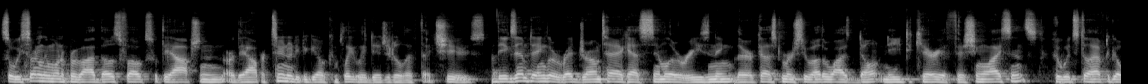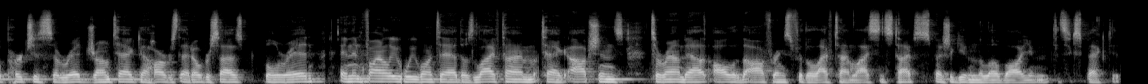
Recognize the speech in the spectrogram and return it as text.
So we certainly want to provide those folks with the option or the opportunity to go completely digital if they choose. The exempt angler red drum tag has similar reasoning. There are customers who otherwise don't need to carry a fishing license who would still have to go purchase a red drum tag to harvest that oversized bull red. And then finally, we want to add those lifetime tag options to round out all of the offerings for the lifetime license types, especially given the low volume that's expected.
